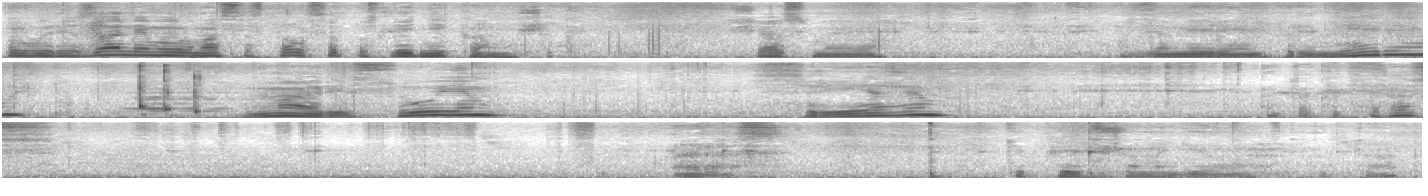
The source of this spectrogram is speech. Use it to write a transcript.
повырезали мы, у нас остался последний камушек. Сейчас мы замеряем, примеряем, нарисуем, срежем. Вот так вот раз. Раз. Теперь что мы делаем? Вот так.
